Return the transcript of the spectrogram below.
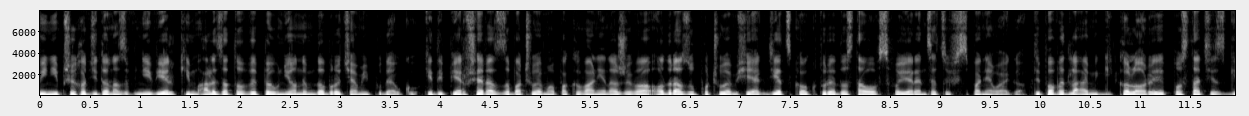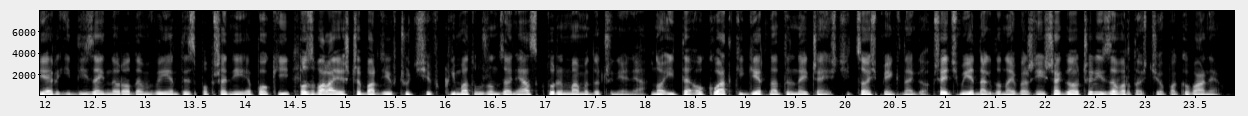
Mini przychodzi do nas w niewielkim, ale za to wypełnionym dobrociami pudełku. Kiedy pierwszy raz zobaczyłem opakowanie na żywo, od razu poczułem się jak dziecko, które dostało w swoje ręce coś wspaniałego. Typowe dla Amigi kolory, postacie z gier i design rodem wyjęty z poprzedniej epoki pozwala jeszcze bardziej wczuć się w klimat urządzenia, z którym mamy do czynienia. No i te okładki gier na tylnej części, coś pięknego. Przejdźmy jednak do najważniejszego, czyli zawartości opakowania.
